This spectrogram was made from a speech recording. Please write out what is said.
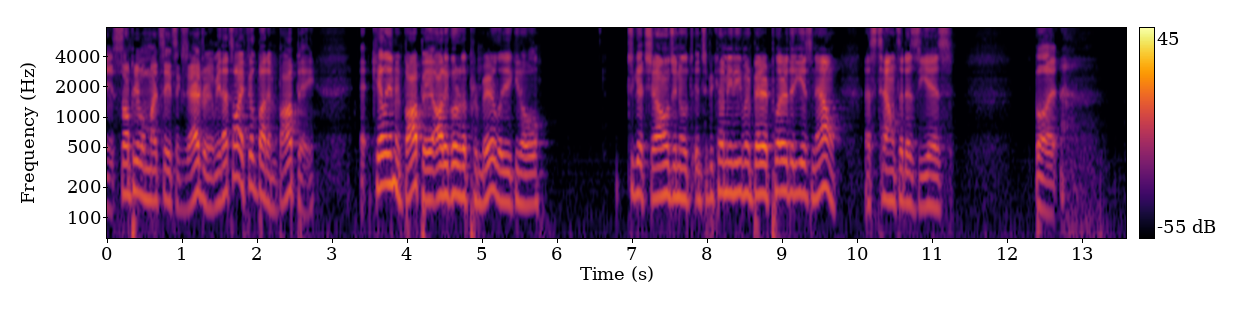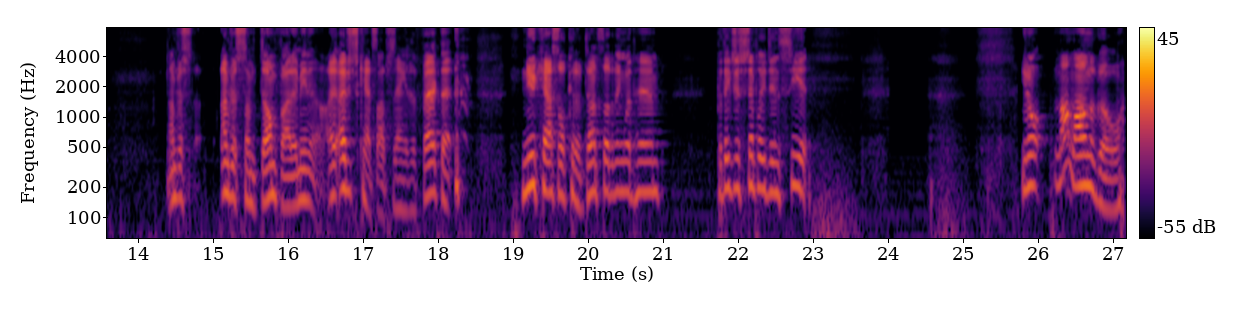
Eh, some people might say it's exaggerating. I mean, that's how I feel about Mbappe. Kylian Mbappe ought to go to the Premier League, you know, to get challenged know, and to become an even better player than he is now, as talented as he is. But I'm just I'm just some dumbfounded. I mean, I, I just can't stop saying it. The fact that Newcastle could have done something with him, but they just simply didn't see it. You know, not long ago,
